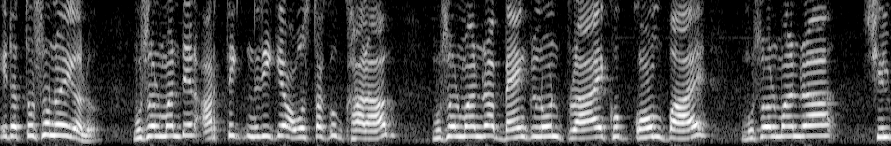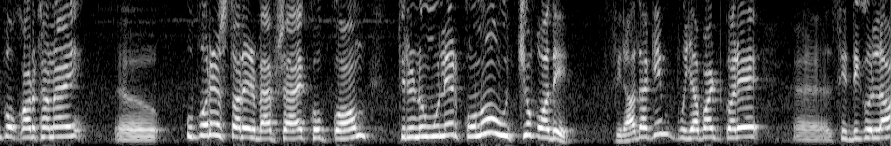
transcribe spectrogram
এটা তোষণ হয়ে গেল। মুসলমানদের আর্থিক নিরিখে অবস্থা খুব খারাপ। মুসলমানরা ব্যাংক লোন প্রায় খুব কম পায়। মুসলমানরা শিল্প কারখানায় উপরের স্তরের ব্যবসায় খুব কম। তৃণমূলের কোনো উচ্চ পদে ফিরাদ হাকিম পূজাপাঠ করে সিদ্দিকুল্লাহ,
